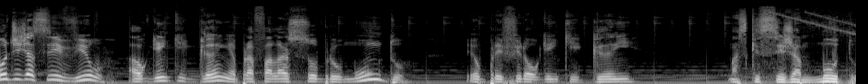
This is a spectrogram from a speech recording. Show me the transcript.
Onde já se viu alguém que ganha para falar sobre o mundo? Eu prefiro alguém que ganhe, mas que seja mudo.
